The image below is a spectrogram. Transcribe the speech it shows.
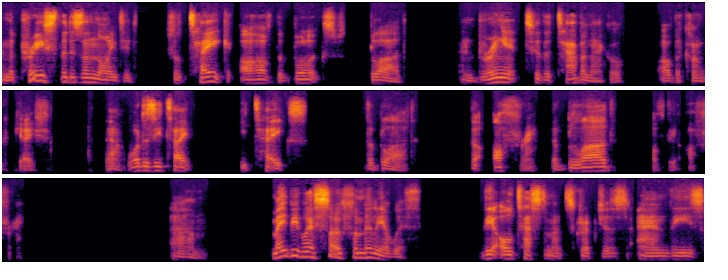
And the priest that is anointed shall take of the bullock's blood and bring it to the tabernacle of the congregation. Now, what does he take? He takes the blood, the offering, the blood of the offering. Um, maybe we're so familiar with the Old Testament scriptures and these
